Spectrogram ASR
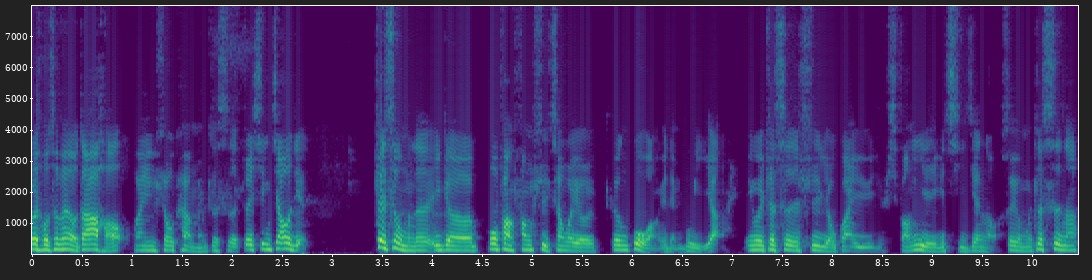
各位投资朋友，大家好，欢迎收看我们这次的最新焦点。这次我们的一个播放方式稍微有跟过往有点不一样，因为这次是有关于防疫的一个期间了，所以我们这次呢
